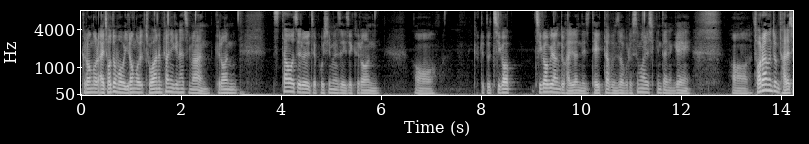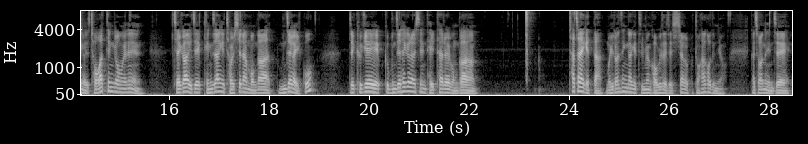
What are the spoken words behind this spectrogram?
그런 걸, 아니, 저도 뭐 이런 걸 좋아하는 편이긴 하지만, 그런 스타워즈를 이제 보시면서 이제 그런, 어, 그렇게 또 직업 직업이랑도 관련된 데이터 분석으로 승화를 시킨다는 게 어, 저랑은 좀 다르신 거죠. 저 같은 경우에는 제가 이제 굉장히 절실한 뭔가 문제가 있고 이제 그게 그 문제를 해결할 수 있는 데이터를 뭔가 찾아야겠다. 뭐 이런 생각이 들면 거기서 이제 시작을 보통 하거든요. 그러니까 저는 이제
